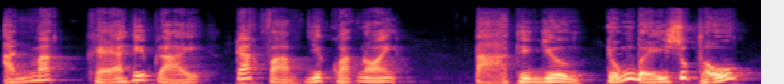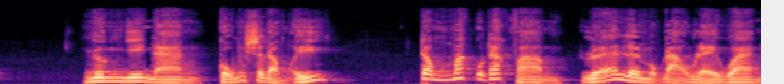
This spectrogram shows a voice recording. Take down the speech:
Ánh mắt khẽ hiếp lại, Trác Phàm dứt khoát nói, Tạ Thiên Dương chuẩn bị xuất thủ. Ngưng Nhi nàng cũng sẽ đồng ý. Trong mắt của Trác Phàm lóe lên một đạo lệ quang,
